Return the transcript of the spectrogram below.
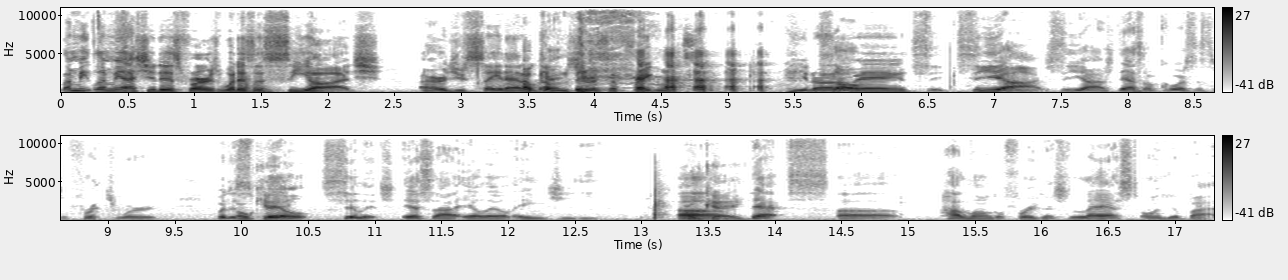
Let me let me ask you this first: What is a sillage? I heard you say that. I'm- I'm sure it's a fragrance. You know what I mean? si- Sillage, sillage. That's of course it's a French word, but it's Okay. spelled sillage, S I L L A G E. Uh, Okay. That's uh, how long a fragrance lasts on your body.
